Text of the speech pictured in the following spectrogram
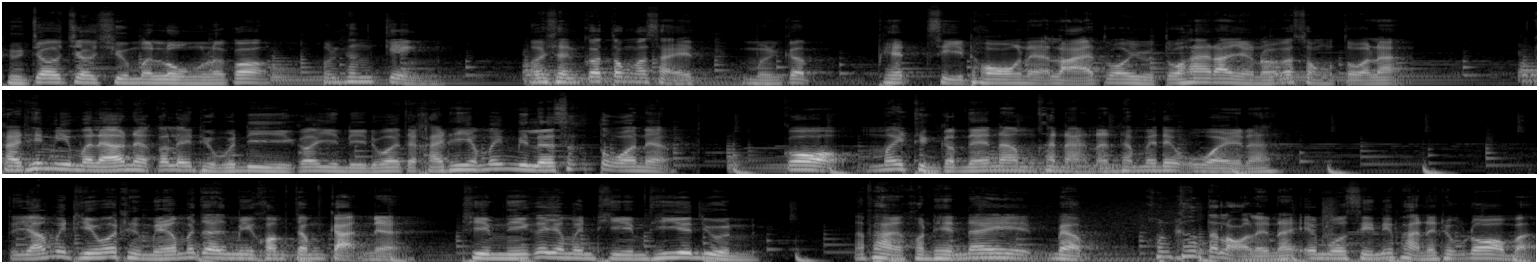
ถึงเจ้าเจลชิลมาลงแล้วก็ค่อนข้างเก่ง เพราะฉันก็ต้องอาศัยเหมือนกับเพชรสีทองเนี่ยหลายตัวอยู่ตัว5ดาวอย่างน้อยก็2ตัวล้วใครที่มีมาแล้วเนี่ยก็เลยถือว่าดีก็ยินดีด้วยแต่ใครที่ยังไม่มีเลยสักตัวเนี่ยก็ไม่ถึงกับแนะนำขนาดนั้นถ้าไม่ได้อวยนะแต่ย้ำอีกทีว่าถึงแม้มันจะมีความจำกัดเนี่ยทีมนี้ก็ยังเป็นทีมที่ยืดหยุ่นและผ่านคอนเทนต์ได้แบบ ค่อนข้างตลอดเลยนะ MOC นี่ผ่านได้ทุกรอบอะ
